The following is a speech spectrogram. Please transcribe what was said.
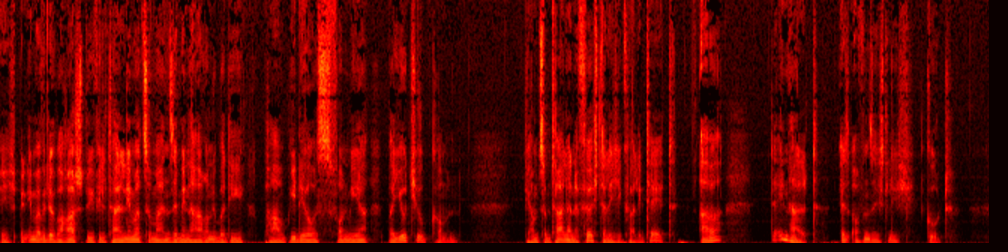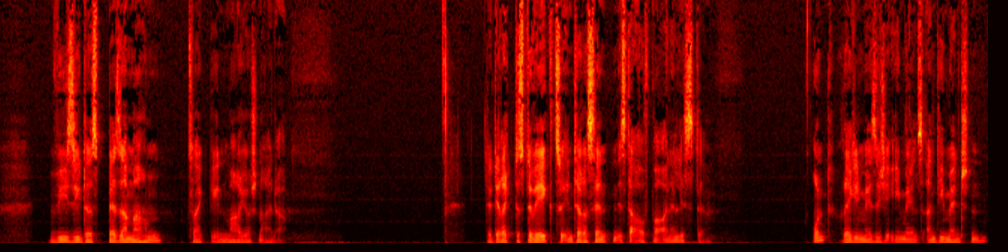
Ich bin immer wieder überrascht, wie viele Teilnehmer zu meinen Seminaren über die paar Videos von mir bei YouTube kommen. Die haben zum Teil eine fürchterliche Qualität, aber der Inhalt ist offensichtlich gut. Wie sie das besser machen, zeigt Ihnen Mario Schneider. Der direkteste Weg zu Interessenten ist der Aufbau einer Liste und regelmäßige E-Mails an die Menschen,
